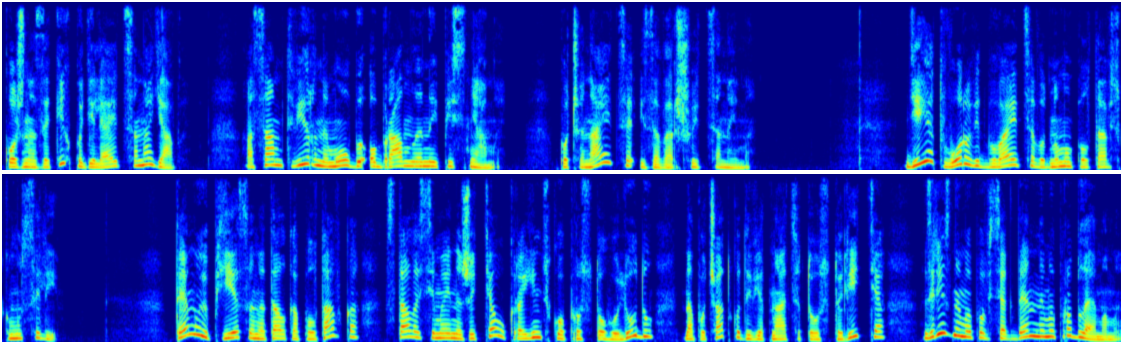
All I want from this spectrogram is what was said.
кожна з яких поділяється на яви, а сам твір немов би обрамлений піснями, починається і завершується ними. Дія твору відбувається в одному полтавському селі. Темою п'єси Наталка Полтавка стала сімейне життя українського простого люду на початку 19 століття з різними повсякденними проблемами,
